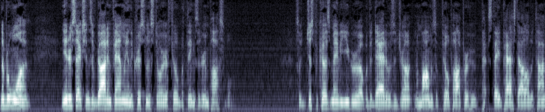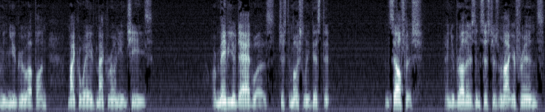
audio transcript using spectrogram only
Number one, the intersections of God and family in the Christmas story are filled with things that are impossible. So just because maybe you grew up with a dad who was a drunk and a mom was a pill popper who stayed passed out all the time, and you grew up on microwave macaroni and cheese. Or maybe your dad was just emotionally distant and selfish, and your brothers and sisters were not your friends,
